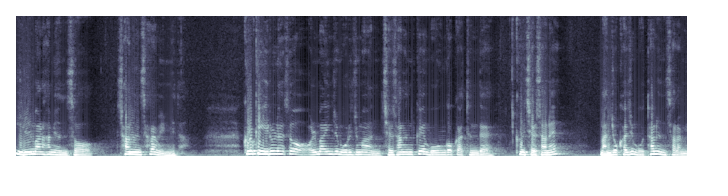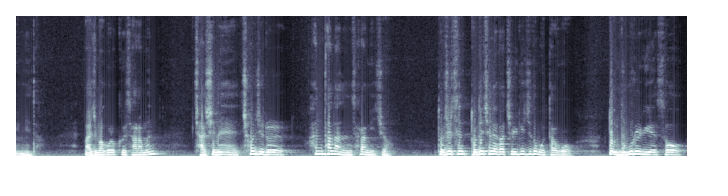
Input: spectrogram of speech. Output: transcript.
일만 하면서 사는 사람입니다. 그렇게 일을 해서 얼마인지 모르지만 재산은 꽤 모은 것 같은데 그 재산에 만족하지 못하는 사람입니다. 마지막으로 그 사람은 자신의 처지를 한탄하는 사람이죠. 도대체, 도대체 내가 즐기지도 못하고 또 누구를 위해서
